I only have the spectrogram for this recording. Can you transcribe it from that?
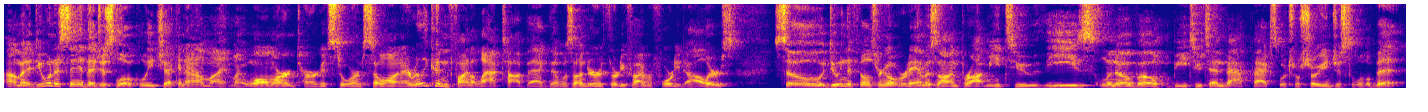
Um, and I do want to say that just locally checking out my, my Walmart and Target store and so on, I really couldn't find a laptop bag that was under 35 or $40. So doing the filtering over at Amazon brought me to these Lenovo B210 backpacks, which we'll show you in just a little bit.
